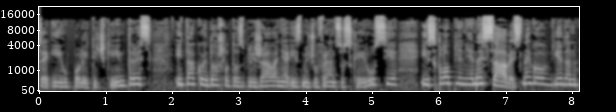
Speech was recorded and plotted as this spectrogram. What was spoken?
se i u politički interes i tako je došlo do zbližavanja između Francuske i Rusije i sklopljen je ne savez, nego jedan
